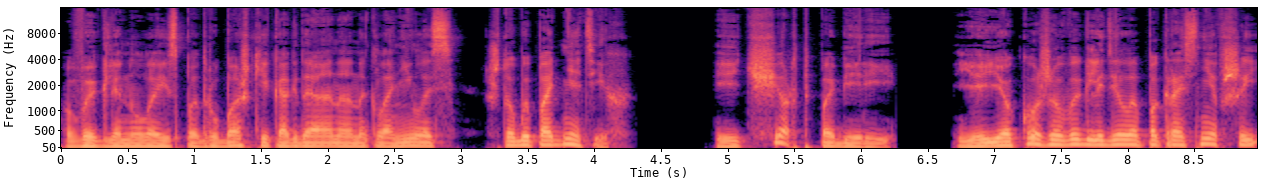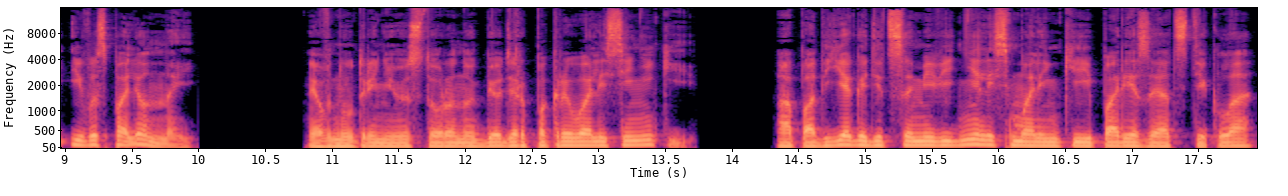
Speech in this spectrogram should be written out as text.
Выглянула из-под рубашки, когда она наклонилась, чтобы поднять их. И черт побери, ее кожа выглядела покрасневшей и воспаленной. Внутреннюю сторону бедер покрывали синяки, а под ягодицами виднелись маленькие порезы от стекла,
